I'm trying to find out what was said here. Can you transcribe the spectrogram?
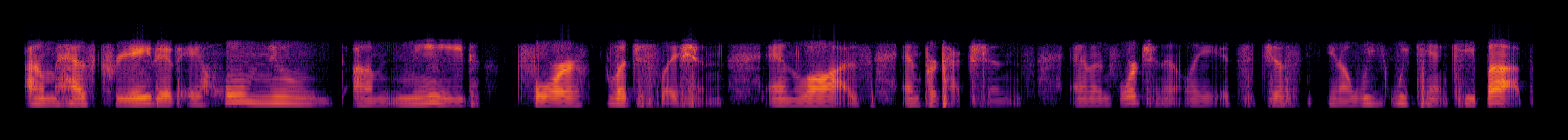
um, has created a whole new um, need for legislation and laws and protections. And unfortunately, it's just you know we we can't keep up.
